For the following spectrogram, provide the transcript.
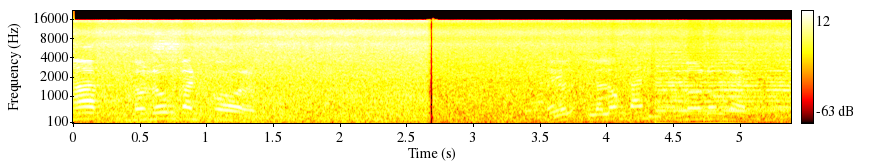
at Lolongan Falls. Lolongan? Lolongan.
